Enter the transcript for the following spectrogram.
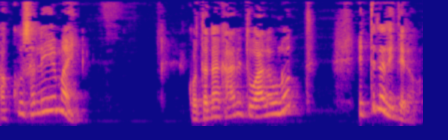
අකුසලෙමයි. කොතනක හරි තුවාල වුණොත් එතන රිදෙනවා.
